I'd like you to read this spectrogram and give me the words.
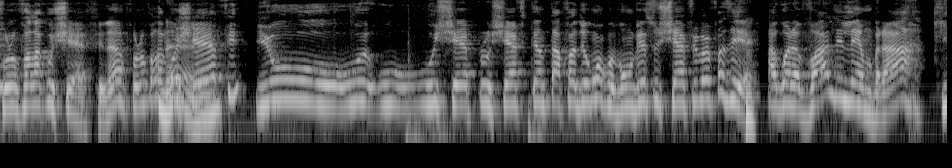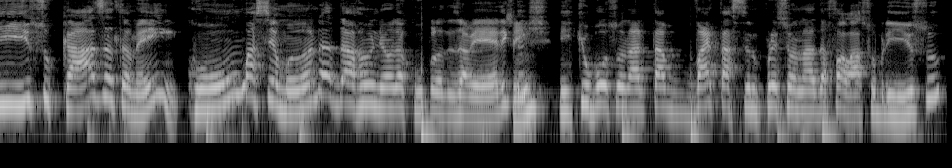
Foram, falar com o chefe, né? Foram falar com o né? chefe chefe e o, o, o, o chefe pro chefe tentar fazer alguma coisa. Vamos ver se o chefe vai fazer. Agora, vale lembrar que isso casa também com a semana da reunião da Cúpula das Américas, Sim. em que o Bolsonaro tá, vai estar tá sendo pressionado a falar sobre isso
